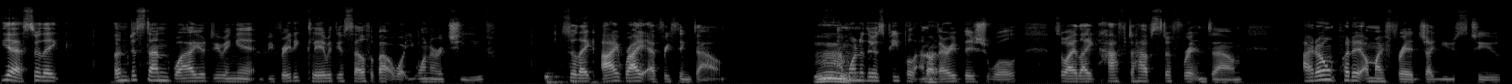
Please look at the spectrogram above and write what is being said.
Yeah. So like, understand why you're doing it. Be really clear with yourself about what you want to achieve. So like I write everything down. Mm. I'm one of those people. I'm very visual, so I like have to have stuff written down. I don't put it on my fridge. I used to.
